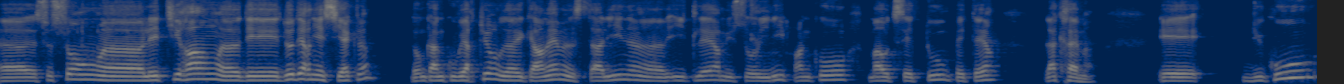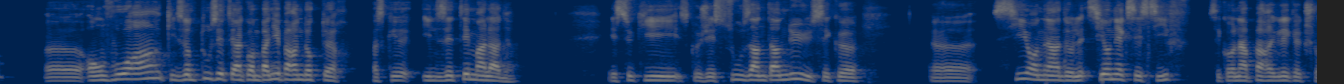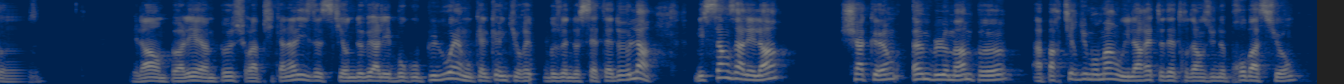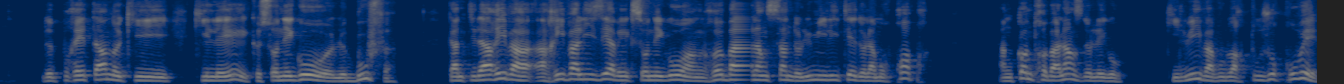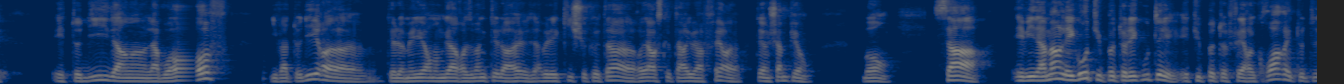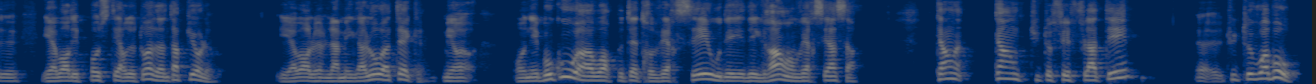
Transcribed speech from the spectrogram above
Euh, ce sont euh, les tyrans euh, des deux derniers siècles. Donc en couverture, vous avez quand même Staline, Hitler, Mussolini, Franco, Mao Tse-tung, Peter, la crème. Et du coup, on voit qu'ils ont tous été accompagnés par un docteur parce qu'ils étaient malades. Et ce, qui, ce que j'ai sous-entendu, c'est que si on est excessif, c'est qu'on n'a pas réglé quelque chose. Et là, on peut aller un peu sur la psychanalyse, si on devait aller beaucoup plus loin, ou quelqu'un qui aurait besoin de cette aide-là. Mais sans aller là, chacun, humblement, peut, à partir du moment où il arrête d'être dans une probation, de prétendre qu'il est et que son ego le bouffe, quand il arrive à, rivaliser avec son ego en rebalançant de l'humilité et de l'amour-propre, en contrebalance de l'ego, qui lui va vouloir toujours prouver et te dit dans la voix off, il va te dire euh, Tu es le meilleur, mon gars, heureusement que tu es là, avec les quiches que tu as, regarde ce que tu arrives à faire, tu es un champion. Bon, ça, évidemment, l'ego, tu peux te l'écouter et tu peux te faire croire et, et, avoir des posters de toi dans ta piole et avoir la mégalo à tech. Mais euh, on est beaucoup à avoir peut-être versé ou des, grands ont versé à ça. Quand, quand tu te fais flatter, euh, tu te vois beau.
